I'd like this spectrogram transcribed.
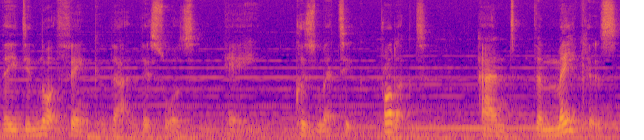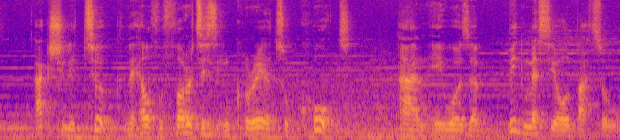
they did not think that this was a cosmetic product. And the makers actually took the health authorities in Korea to court and it was a big, messy old battle.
